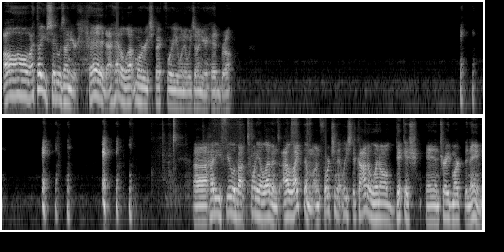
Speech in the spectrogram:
Oh, I thought you said it was on your head. I had a lot more respect for you when it was on your head, bro. Uh, how do you feel about 2011s? I like them. Unfortunately, Staccato went all dickish and trademarked the name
